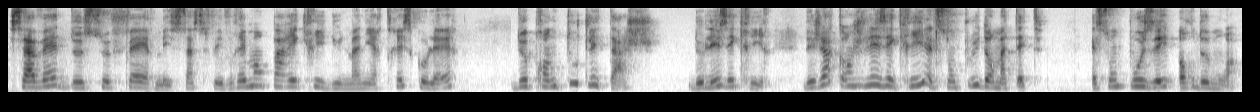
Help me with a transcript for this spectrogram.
ça va être de se faire, mais ça se fait vraiment par écrit d'une manière très scolaire, de prendre toutes les tâches, de les écrire. Déjà, quand je les écris, elles sont plus dans ma tête. Elles sont posées hors de moi.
